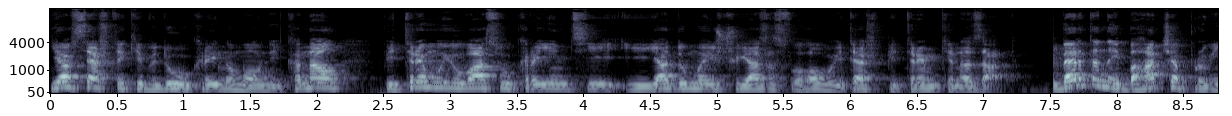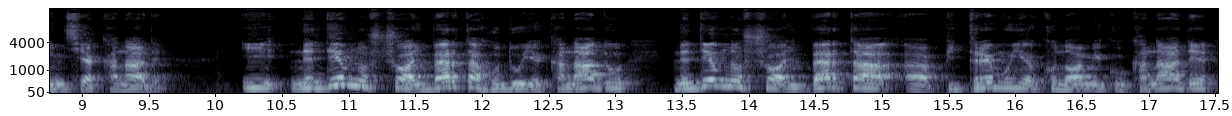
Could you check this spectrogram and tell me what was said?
я все ж таки веду україномовний канал, підтримую вас, українці, і я думаю, що я заслуговую теж підтримки назад. Альберта найбагатша провінція Канади. І не дивно, що Альберта годує Канаду, не дивно, що Альберта е, підтримує економіку Канади,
